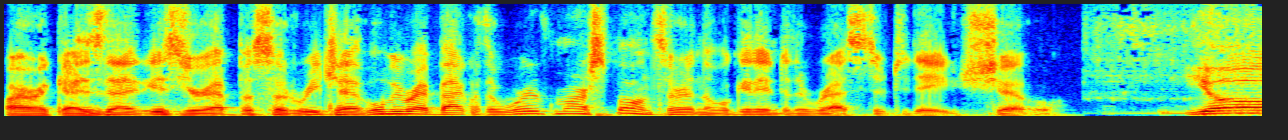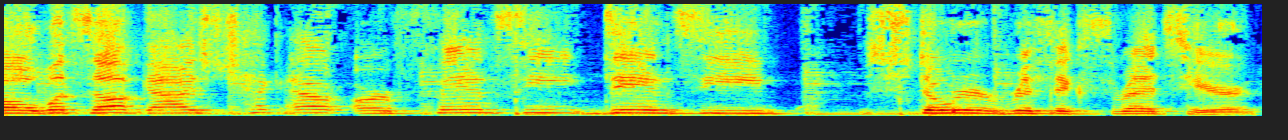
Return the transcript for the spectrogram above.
All right, guys, that is your episode recap. We'll be right back with a word from our sponsor, and then we'll get into the rest of today's show. Yo, what's up, guys? Check out our fancy dancy stonerific threads here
